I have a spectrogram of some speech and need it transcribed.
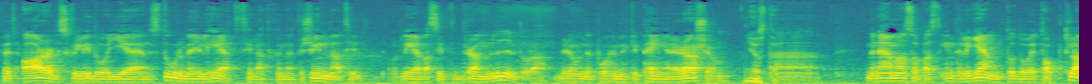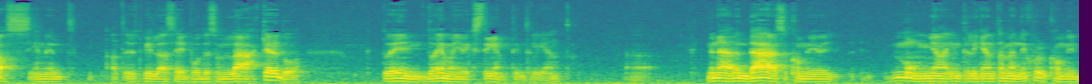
För ett arv skulle ju då ge en stor möjlighet till att kunna försvinna till och leva sitt drömliv då, då beroende på hur mycket pengar det rör sig om. Just det. Eh, Men är man så pass intelligent och då i toppklass enligt att utbilda sig både som läkare då, då är, då är man ju extremt intelligent. Eh, Men även där så kommer ju många intelligenta människor kommer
